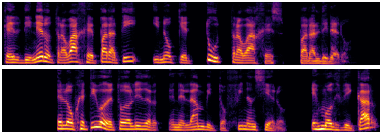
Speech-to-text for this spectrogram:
que el dinero trabaje para ti y no que tú trabajes para el dinero. El objetivo de todo líder en el ámbito financiero es modificar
